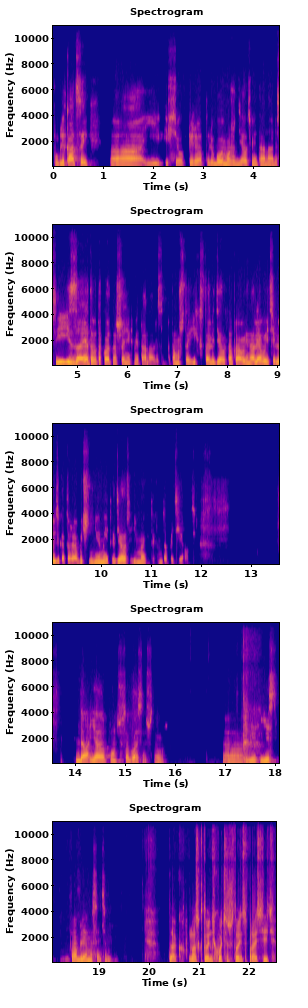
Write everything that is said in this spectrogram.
публикаций, Uh, и, и все, вперед. Любой может делать метаанализ. И из-за этого такое отношение к метаанализам, потому что их стали делать направо и налево, и те люди, которые обычно не умеют их делать и не могут их интерпретировать. Да, я полностью согласен, что uh, есть проблемы с этим. Так, у нас кто-нибудь хочет что-нибудь спросить?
